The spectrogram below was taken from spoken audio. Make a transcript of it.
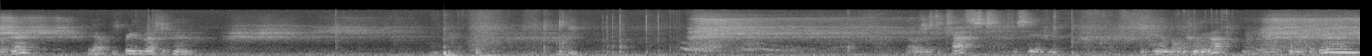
Okay? Yep. Just breathe the best you can. That was just a test to see if you can handle coming up. Come up again.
